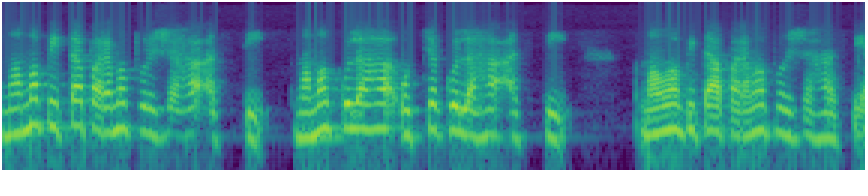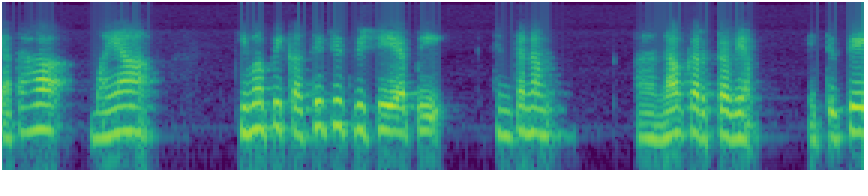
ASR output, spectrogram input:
मम पिता परमपुरुषः अस्ति, मम कुलः उच्चकुलः अस्ति, मम पिता परमपुरुषः अस्ति, अतः मया किमपि कस्यचित् विषये अपि चिन्तनं न कर्तव्यम्। इत्युक्ते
